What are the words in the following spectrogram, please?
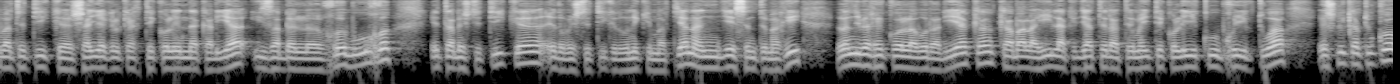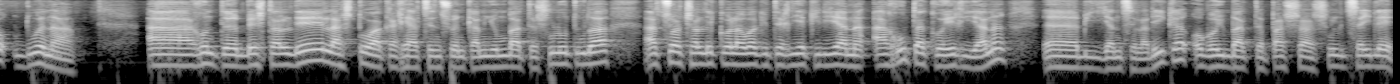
batetik eh, saiak elkarteko lehendakaria Isabel Rebur eta bestetik eh, edo bestetik edo nekin batian Andie Sentemari landiberreko laborariak kabala hilak jatera temaiteko lehiku proiektua esplikatuko duena Arrunt bestalde, lastoak arreatzen zuen kamion bat sulotu da, atzoa txaldeko lauak eta erriak irian arrutako errian, e, bidian zelarik, ogoi bat pasa suiltzaile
